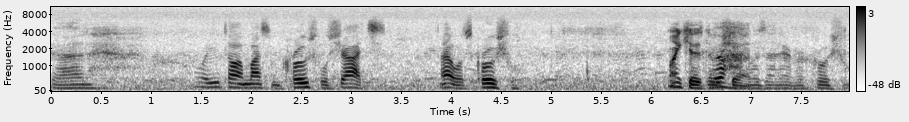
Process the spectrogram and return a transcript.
God. Well, you're talking about some crucial shots. That was crucial. Mike has no God, shot. was that ever crucial?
